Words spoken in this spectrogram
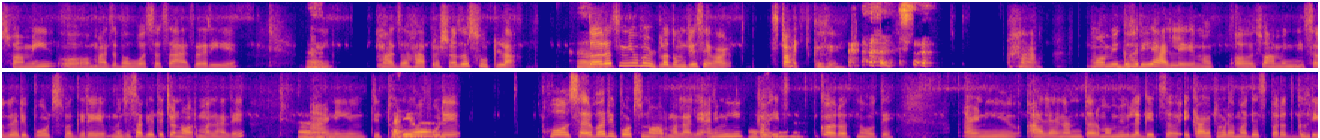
स्वामी माझा भाऊ असं आजारी आहे आणि माझा हा प्रश्न जर सुटला तरच मी म्हंटल तुमची सेवा स्टार्ट करेन. हा मग मी घरी आले. मग स्वामींनी सगळे रिपोर्ट्स वगैरे म्हणजे सगळे त्याचे नॉर्मल आले. आणि तिथून मग? पुढे हो सर्व रिपोर्ट्स नॉर्मल आले आणि मी काहीच करत नव्हते. आणि आल्यानंतर मग मी लगेच एका आठवड्यामध्येच परत घरी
